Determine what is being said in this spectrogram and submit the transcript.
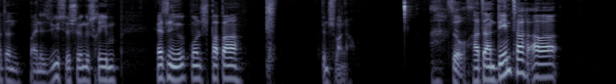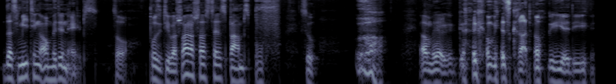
hat dann meine Süße schön geschrieben: Herzlichen Glückwunsch, Papa, bin schwanger. so, hatte an dem Tag aber das Meeting auch mit den Apes. So, positiver Schwangerschaftstest, bams, puff, so. Oh. Aber mir kommen jetzt gerade noch hier die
